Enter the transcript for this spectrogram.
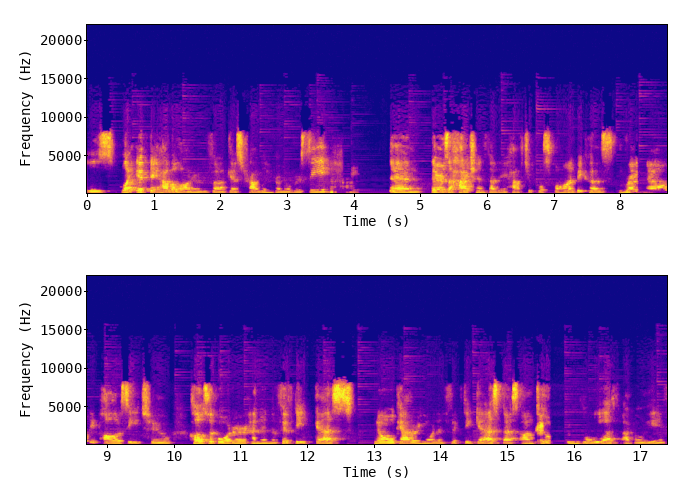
is like if they have a lot of uh, guests traveling from overseas, mm-hmm. then there's a high chance that they have to postpone because mm-hmm. right now the policy to close the border and then the 50 guests, no gathering more than 50 guests. That's until June 30th, I believe.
